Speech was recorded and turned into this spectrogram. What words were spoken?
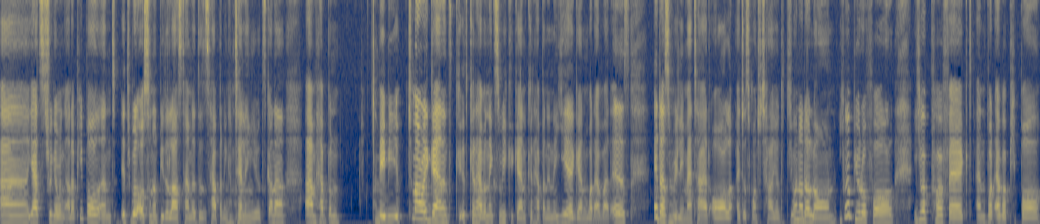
Uh, yeah, it's triggering other people, and it will also not be the last time that this is happening. I'm telling you, it's gonna um, happen maybe tomorrow again. It, it could happen next week again. It could happen in a year again, whatever it is it doesn't really matter at all. I just want to tell you that you are not alone. You are beautiful. You are perfect. And whatever people's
